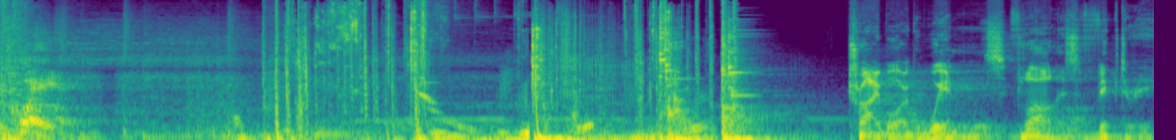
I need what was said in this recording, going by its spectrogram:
Quaid. Triborg wins. Flawless victory.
